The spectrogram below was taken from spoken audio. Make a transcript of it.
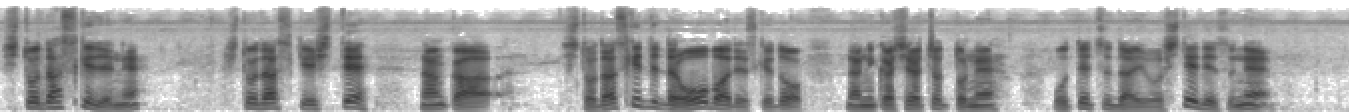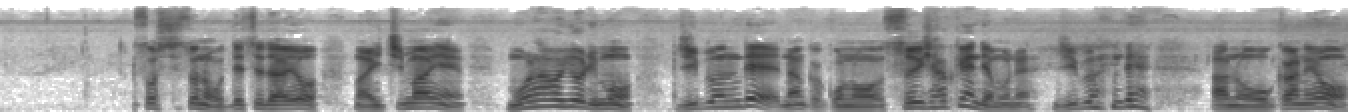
人助けでね人助けしてなんか人助けって言ったらオーバーですけど何かしらちょっとねお手伝いをしてですねそしてそのお手伝いを、まあ、1万円もらうよりも自分でなんかこの数百円でもね自分であのお金を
